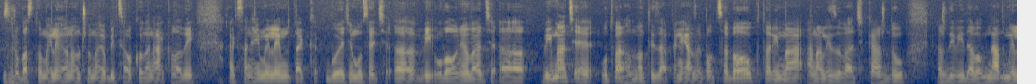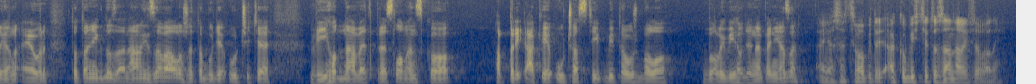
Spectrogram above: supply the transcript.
zhruba 100 miliónov, čo majú byť celkové náklady, ak sa nemýlim, tak budete musieť uh, vy uvoľňovať. Uh, vy máte útvar hodnoty za peniaze pod sebou, ktorý má analyzovať každú, každý výdavok nad milión eur. Toto niekto zanalizoval, že to bude určite výhodná vec pre Slovensko a pri akej účasti by to už bolo, boli vyhodené peniaze? A ja sa chcem opýtať, ako by ste to zanalizovali?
